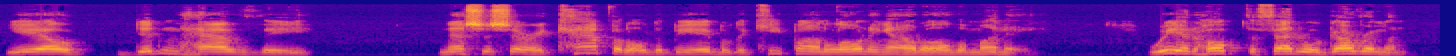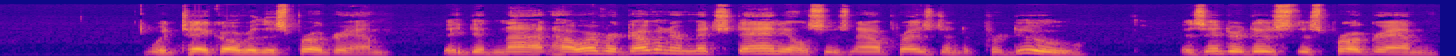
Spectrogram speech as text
Yale didn't have the necessary capital to be able to keep on loaning out all the money. We had hoped the federal government would take over this program They did not. However, Governor Mitch Daniels, who's now president of Purdue, has introduced this program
